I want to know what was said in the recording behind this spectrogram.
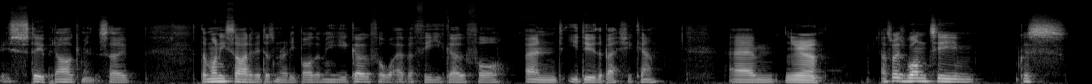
it's a stupid argument. So the money side of it doesn't really bother me. You go for whatever fee you go for, and you do the best you can. Um, Yeah. I suppose one team because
